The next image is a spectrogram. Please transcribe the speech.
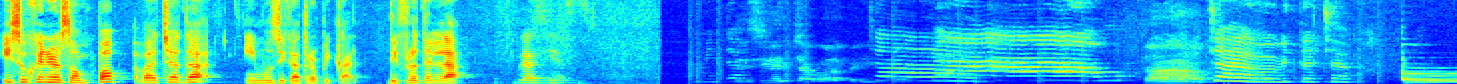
y sus géneros son pop, bachata y música tropical. Disfrútenla. Gracias. Ciao, vi te ciao.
